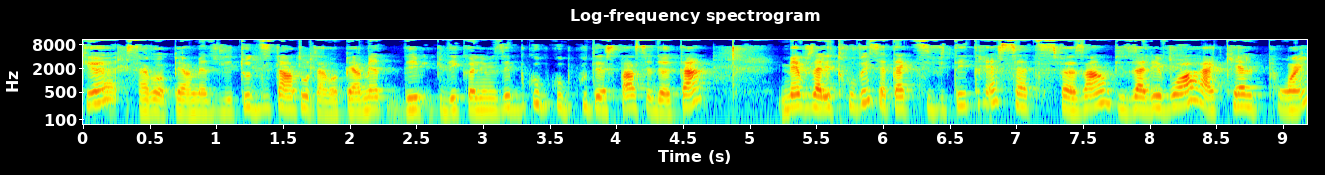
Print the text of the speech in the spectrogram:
que ça va permettre, je l'ai tout dit tantôt, ça va permettre d'économiser beaucoup, beaucoup, beaucoup d'espace et de temps. Mais vous allez trouver cette activité très satisfaisante, puis vous allez voir à quel point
